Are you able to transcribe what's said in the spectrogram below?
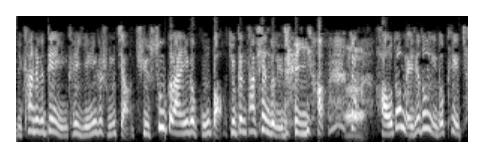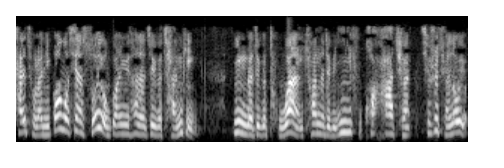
你看这个电影可以赢一个什么奖？去苏格兰一个古堡，就跟他片子里的一样，就好多每些东西你都可以拆出来。你包括现在所有关于它的这个产品。印的这个图案，穿的这个衣服，咵全其实全都有。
